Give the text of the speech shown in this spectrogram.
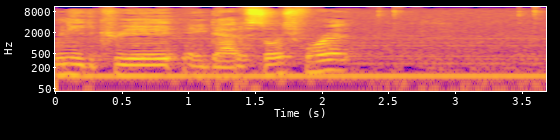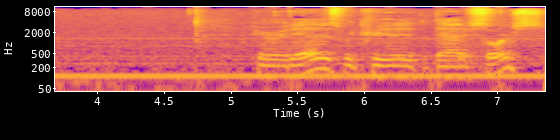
we need to create a data source for it. Here it is. We created the data source.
